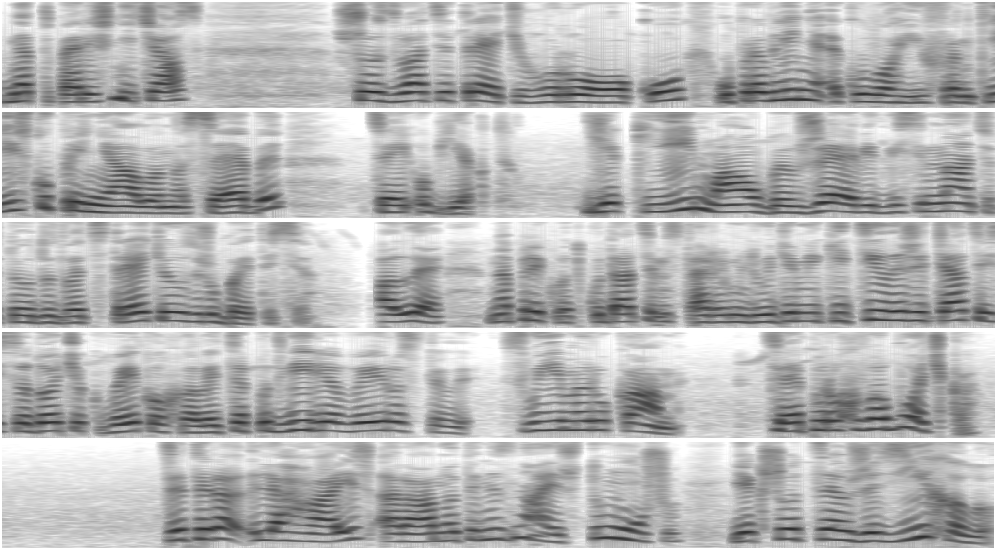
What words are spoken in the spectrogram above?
на теперішній час? Що з 23-го року управління екології Франківську прийняло на себе цей об'єкт, який мав би вже від 18-го до 23-го зробитися. Але, наприклад, куди цим старим людям, які ціле життя цей садочок викохали, це подвір'я виростили своїми руками. Це порохова бочка. Це ти лягаєш, а рано ти не знаєш. Тому що якщо це вже з'їхало,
